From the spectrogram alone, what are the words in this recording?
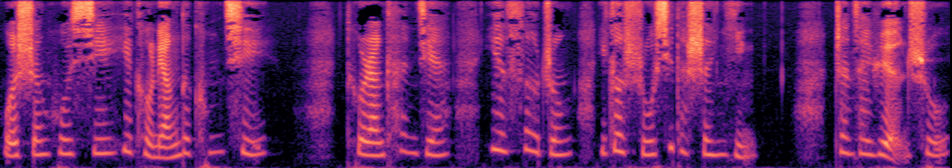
我深呼吸一口凉的空气，突然看见夜色中一个熟悉的身影，站在远处，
